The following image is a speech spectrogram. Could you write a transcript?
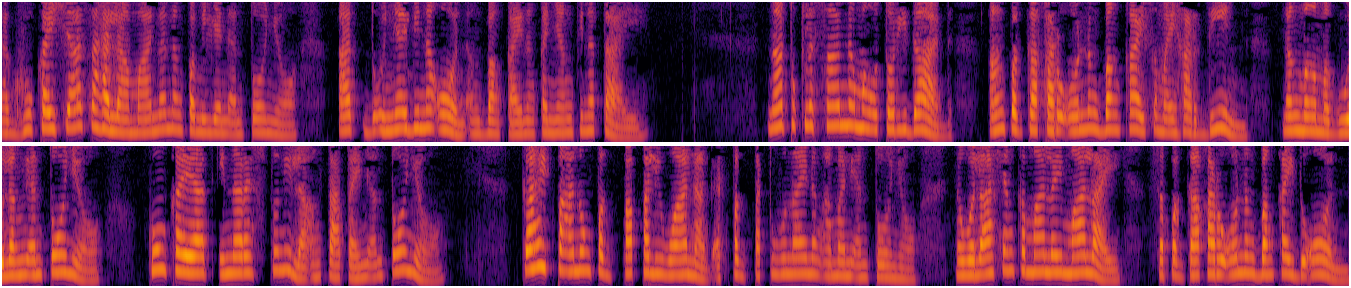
naghukay siya sa halamanan ng pamilya ni Antonio at doon niya ibinaon ang bangkay ng kanyang pinatay. Natuklasan ng mga otoridad ang pagkakaroon ng bangkay sa may hardin ng mga magulang ni Antonio, kung kaya't inaresto nila ang tatay ni Antonio. Kahit paanong pagpapaliwanag at pagpatunay ng ama ni Antonio na wala siyang kamalay-malay sa pagkakaroon ng bangkay doon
